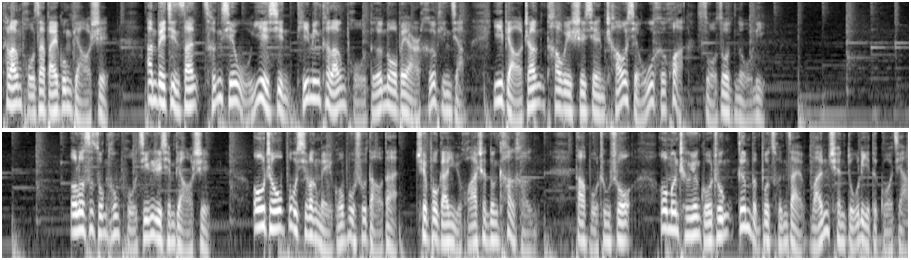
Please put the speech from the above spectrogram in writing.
特朗普在白宫表示，安倍晋三曾写午夜信提名特朗普得诺贝尔和平奖，以表彰他为实现朝鲜无核化所做的努力。俄罗斯总统普京日前表示。欧洲不希望美国部署导弹，却不敢与华盛顿抗衡。他补充说，欧盟成员国中根本不存在完全独立的国家。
